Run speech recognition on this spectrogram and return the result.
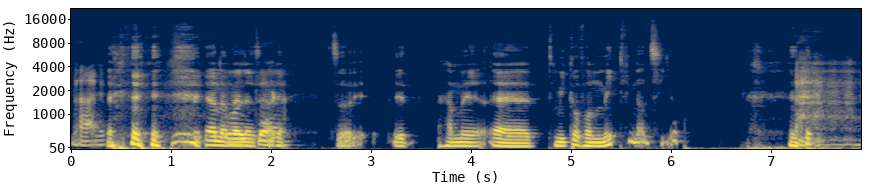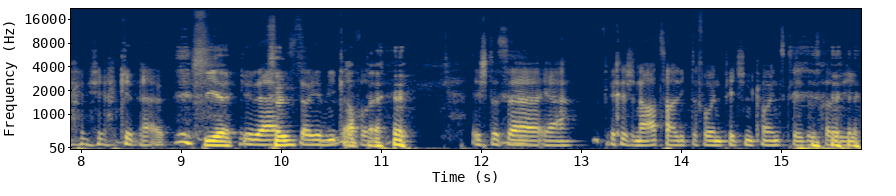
nein. ja, noch Und, wollte äh, sagen. So, haben wir äh, das Mikrofon mitfinanziert. ja, genau. Die Genau, das fünf neue Mikrofon. Rappen. Ist das, äh, ja, vielleicht ist eine Anzahlung davon in Pigeon Coins gesehen, das kann sein.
